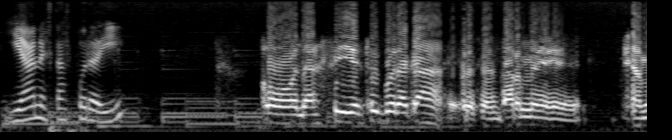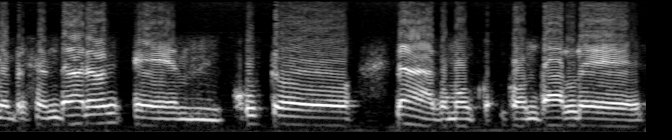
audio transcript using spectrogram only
Ian, ¿estás por ahí? Hola, sí, estoy por acá. Presentarme, ya me presentaron. Em, justo, nada, como contarles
